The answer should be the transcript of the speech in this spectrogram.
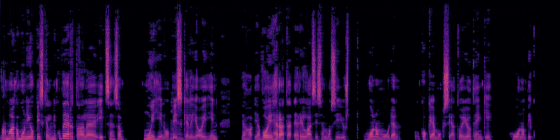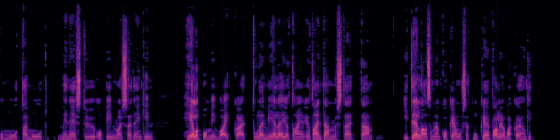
Varmaan aika moni opiskelija niin kuin vertailee itsensä muihin mm. opiskelijoihin mm. ja, ja voi herätä erilaisia semmoisia just huonomuuden kokemuksia. Toi jotenkin huonompi kuin muut tai muut menestyy opinnoissa jotenkin helpommin vaikka. Että tulee mieleen jotain, jotain tämmöistä, että itsellä on sellainen kokemus, että lukee paljon vaikka johonkin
